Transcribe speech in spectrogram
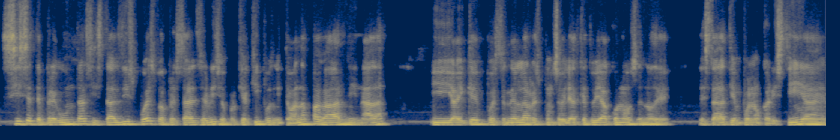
sí se te pregunta si estás dispuesto a prestar el servicio, porque aquí pues ni te van a pagar ni nada y hay que pues tener la responsabilidad que tú ya conoces, ¿no? De, estar a tiempo en la Eucaristía,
